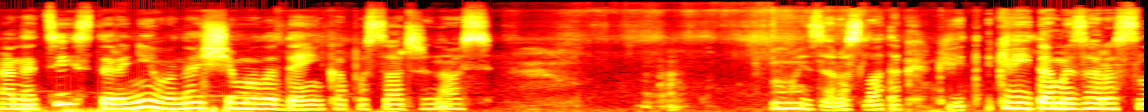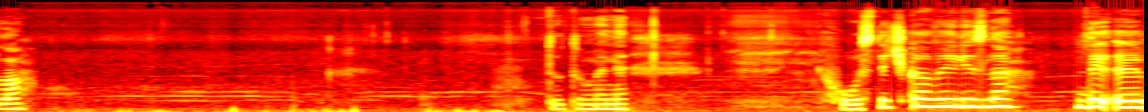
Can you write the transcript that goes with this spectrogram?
А на цій стороні вона ще молоденька, посаджена ось. Ой, заросла так квіт... квітами заросла. Тут у мене хосточка вилізла, де, е,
